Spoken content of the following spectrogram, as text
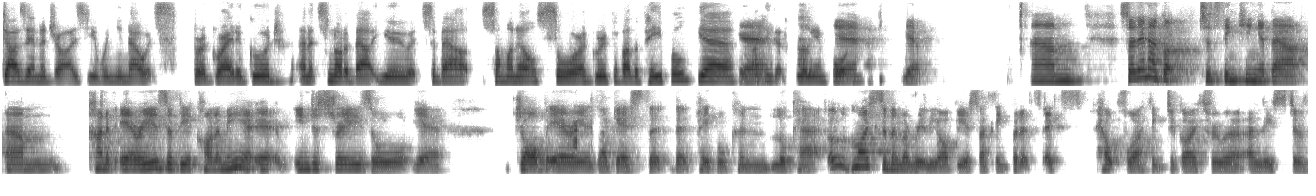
does energize you when you know it's for a greater good and it's not about you it's about someone else or a group of other people yeah, yeah. i think that's really important yeah, yeah. Um, so then i got to thinking about um, kind of areas of the economy industries or yeah job areas, I guess, that that people can look at. Oh, most of them are really obvious, I think, but it's it's helpful, I think, to go through a, a list of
